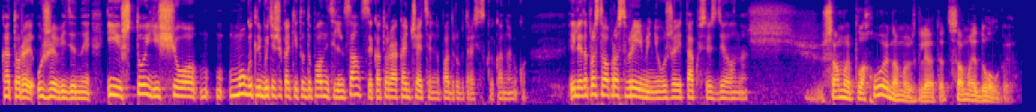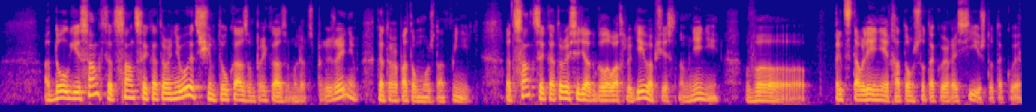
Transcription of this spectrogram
которые уже введены, и что еще, могут ли быть еще какие-то дополнительные санкции, которые окончательно подрубят российскую экономику? Или это просто вопрос времени, уже и так все сделано? Самое плохое, на мой взгляд, это самое долгое. А долгие санкции – это санкции, которые не вводятся чьим-то указом, приказом или распоряжением, которые потом можно отменить. Это санкции, которые сидят в головах людей, в общественном мнении, в представлениях о том, что такое Россия, что такое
